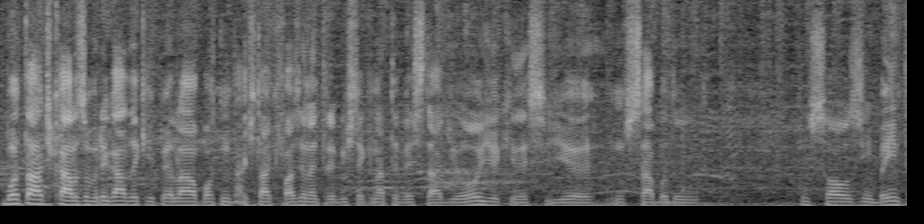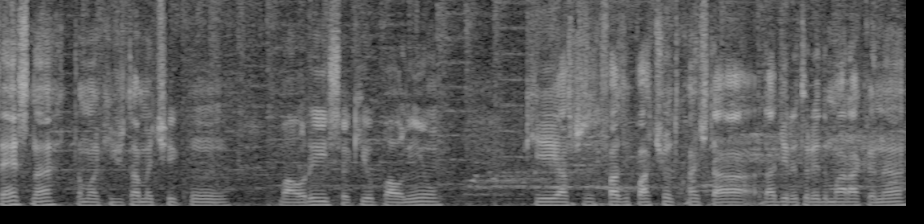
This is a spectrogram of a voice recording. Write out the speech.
Boa tarde, Carlos. Obrigado aqui pela oportunidade de estar aqui fazendo a entrevista aqui na TV Cidade hoje, aqui nesse dia, no sábado um solzinho bem intenso, né? Estamos aqui justamente com o Maurício, aqui, o Paulinho, que as pessoas que fazem parte junto com a gente da, da diretoria do Maracanã.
